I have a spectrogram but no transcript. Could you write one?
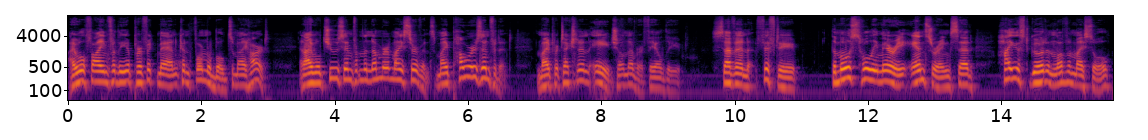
I will find for thee a perfect man conformable to my heart, and I will choose him from the number of my servants. My power is infinite, and my protection and aid shall never fail thee. 750 the most holy Mary, answering, said, Highest good and love of my soul,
